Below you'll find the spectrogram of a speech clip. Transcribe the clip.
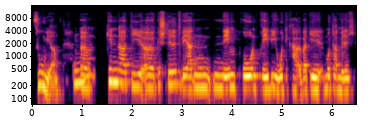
zu mir. Mhm. Ähm, Kinder, die äh, gestillt werden, nehmen Pro- und Präbiotika über die Muttermilch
